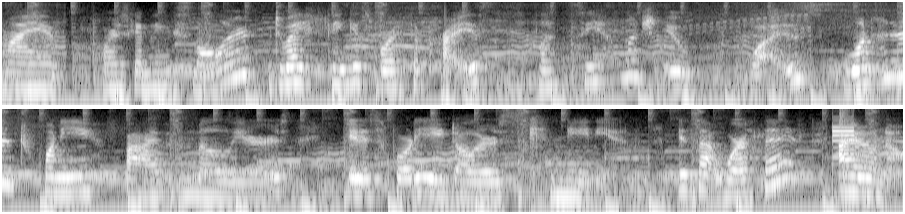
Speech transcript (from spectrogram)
my pores getting smaller. Do I think it's worth the price? Let's see how much it was. 125 milliliters it is $48 Canadian. Is that worth it? I don't know.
